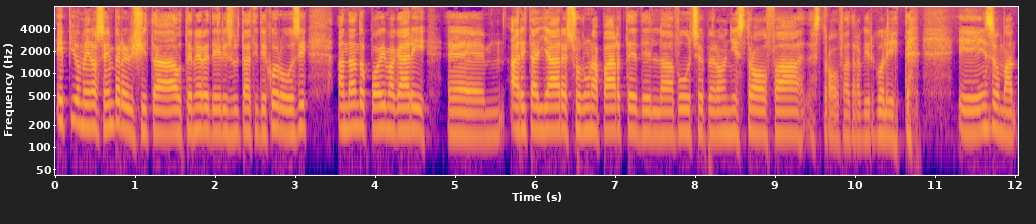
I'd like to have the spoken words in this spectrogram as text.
e più o meno sempre è riuscita a ottenere dei risultati decorosi, andando poi magari eh, a ritagliare solo una parte della voce per ogni strofa, strofa tra virgolette, e insomma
